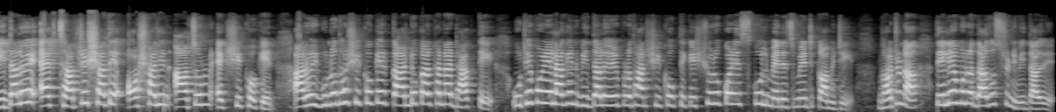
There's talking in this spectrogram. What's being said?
বিদ্যালয়ে এক ছাত্রীর সাথে অশালীন আচরণ এক শিক্ষকের। আর ওই গুণধর শিক্ষকের কাণ্ড কারখানা ঢাকতে উঠে পড়ে লাগেন বিদ্যালয়ের প্রধান শিক্ষক থেকে শুরু করে স্কুল ম্যানেজমেন্ট কমিটি। ঘটনা তেলিয়ামুড়া দ্বাদশ শ্রেণি বিদ্যালয়ে।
